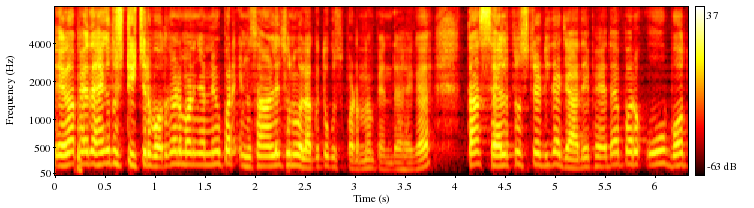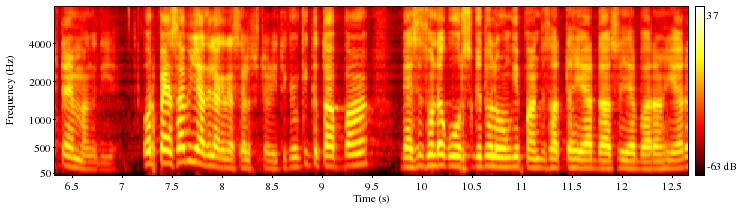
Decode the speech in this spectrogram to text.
ਇਹਦਾ ਫਾਇਦਾ ਹੈਗਾ ਤੁਸੀਂ ਟੀਚਰ ਬਹੁਤ ਘੱਟ ਬਣ ਜਾਂਦੇ ਹੋ ਪਰ ਇਨਸਾਨ ਲਈ ਤੁਹਾਨੂੰ ਅਲੱਗ ਤੋਂ ਕੁਝ ਪੜ੍ਹਨਾ ਪੈਂਦਾ ਹੈਗਾ। ਤਾਂ ਸੈਲਫ ਸਟੱਡੀ ਦਾ ਜ਼ਿਆਦਾ ਫਾਇਦਾ ਪਰ ਉਹ ਬਹੁਤ ਟਾਈਮ ਮੰਗਦੀ ਹੈ। ਔਰ ਪੈਸਾ ਵੀ ਜ਼ਿਆਦਾ ਲੱਗਦਾ ਸੈਲਫ ਸਟੱਡੀ ਤੇ ਕਿਉਂਕਿ ਕਿਤਾਬਾਂ ਵੈਸੇ ਤੁਹਾਡਾ ਕੋਰਸ ਕਿਤੋਂ ਲਓਗੇ 5 7000 10000 12000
